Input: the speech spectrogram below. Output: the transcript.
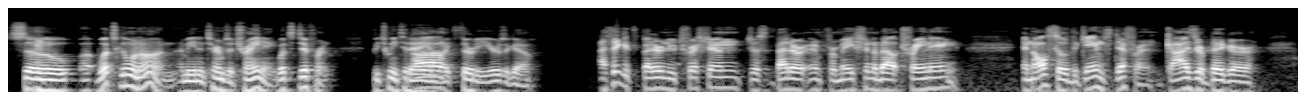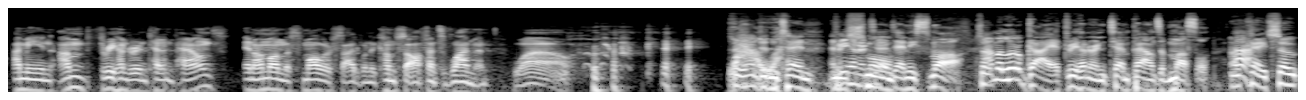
So, uh, what's going on? I mean, in terms of training, what's different between today Uh, and like 30 years ago? I think it's better nutrition, just better information about training. And also, the game's different. Guys are bigger. I mean, I'm 310 pounds, and I'm on the smaller side when it comes to offensive linemen. Wow. okay. Wow. 310 and he's small. and he's small. So, I'm a little guy at 310 pounds of muscle. Okay, ah. so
